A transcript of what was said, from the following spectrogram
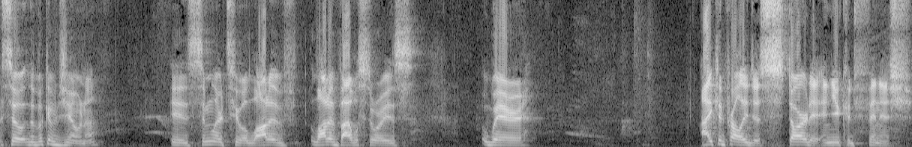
So, the book of Jonah is similar to a lot of, a lot of Bible stories where I could probably just start it and you could finish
